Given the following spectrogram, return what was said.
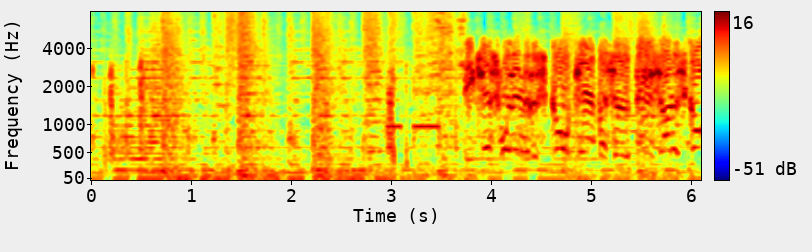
He just went into the school campus. and He's on the school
